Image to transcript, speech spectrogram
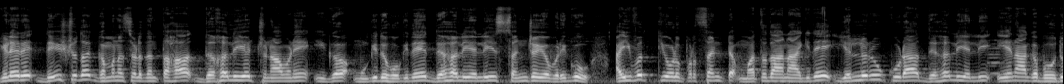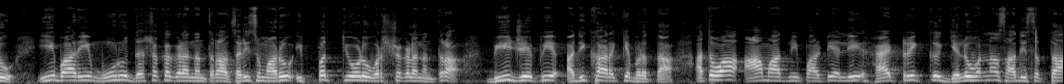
ಗೆಳೆಯರೆ, ದೇಶದ ಗಮನ ಸೆಳೆದಂತಹ ದೆಹಲಿಯ ಚುನಾವಣೆ ಈಗ ಮುಗಿದು ಹೋಗಿದೆ. ದೆಹಲಿಯಲ್ಲಿ ಸಂಜೆಯವರೆಗೂ ಐವತ್ತೇಳು ಪರ್ಸೆಂಟ್ ಮತದಾನ ಆಗಿದೆ. ಎಲ್ಲರೂ ಕೂಡ ದೆಹಲಿಯಲ್ಲಿ ಏನಾಗಬಹುದು? ಈ ಬಾರಿ ಮೂರು ದಶಕಗಳ ನಂತರ, ಸರಿಸುಮಾರು ಇಪ್ಪತ್ತೇಳು ವರ್ಷಗಳ ನಂತರ ಬಿ ಅಧಿಕಾರಕ್ಕೆ ಬರುತ್ತಾ? ಅಥವಾ ಆಮ್ ಆದ್ಮಿ ಪಾರ್ಟಿಯಲ್ಲಿ ಹ್ಯಾಟ್ರಿಕ್ ಗೆಲುವನ್ನು ಸಾಧಿಸುತ್ತಾ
